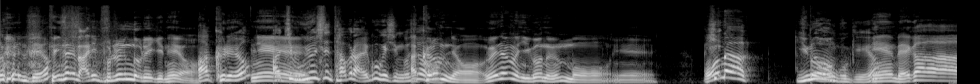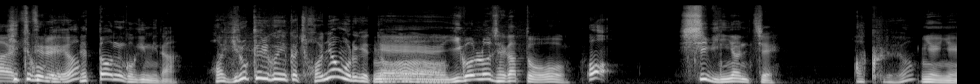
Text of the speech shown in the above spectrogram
오는데요? 굉장히 많이 부르는 노래이긴 해요. 아, 그래요? 예. 아, 지금 우현 씨는 답을 알고 계신 거죠? 아, 그럼요. 왜냐면 이거는 뭐, 예. 워낙 유명한 또, 곡이에요? 예, 메가 히트곡이에요? 했던 곡입니다. 아, 이렇게 읽으니까 전혀 모르겠다. 예, 이걸로 제가 또 어? 12년째. 아, 그래요? 예, 예.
